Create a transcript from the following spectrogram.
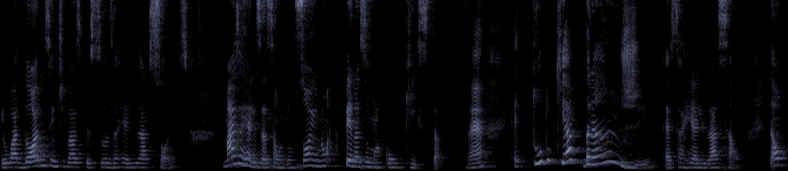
Eu adoro incentivar as pessoas a realizar sonhos. Mas a realização de um sonho não é apenas uma conquista, né? É tudo que abrange essa realização. Então,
